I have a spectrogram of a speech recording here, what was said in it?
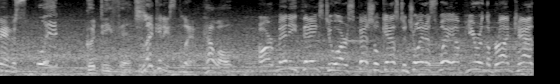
Man, the split. Good defense. Lickety split. Hello. Our many thanks to our special guest to join us way up here in the broadcast.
